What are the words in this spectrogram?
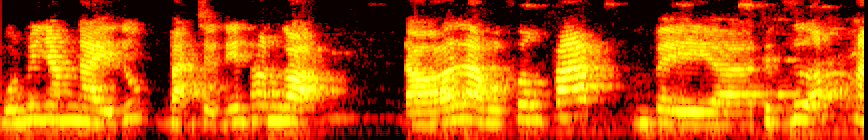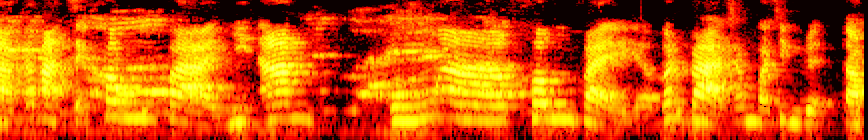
45 ngày giúp bạn trở nên thon gọn. Đó là một phương pháp về uh, thực dưỡng mà các bạn sẽ không phải nhịn ăn cũng uh, không phải vất vả trong quá trình luyện tập.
